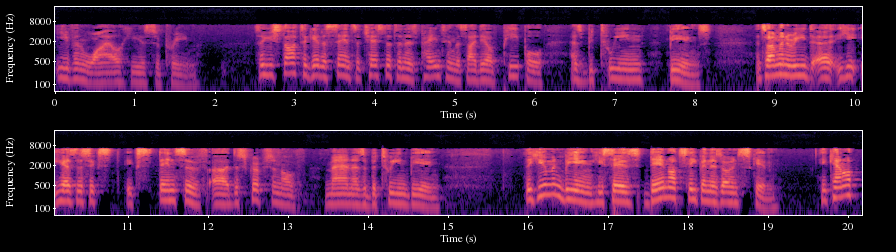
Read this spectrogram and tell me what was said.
even while he is supreme. So you start to get a sense that Chesterton is painting this idea of people as between beings. And so I'm going to read, uh, he, he, has this ex- extensive uh, description of man as a between being. The human being, he says, dare not sleep in his own skin. He cannot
